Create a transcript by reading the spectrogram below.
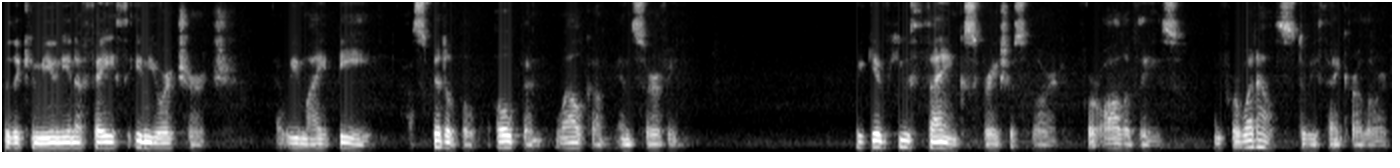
for the communion of faith in your church, that we might be hospitable, open, welcome, and serving. We give you thanks, gracious Lord, for all of these. And for what else do we thank our Lord?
